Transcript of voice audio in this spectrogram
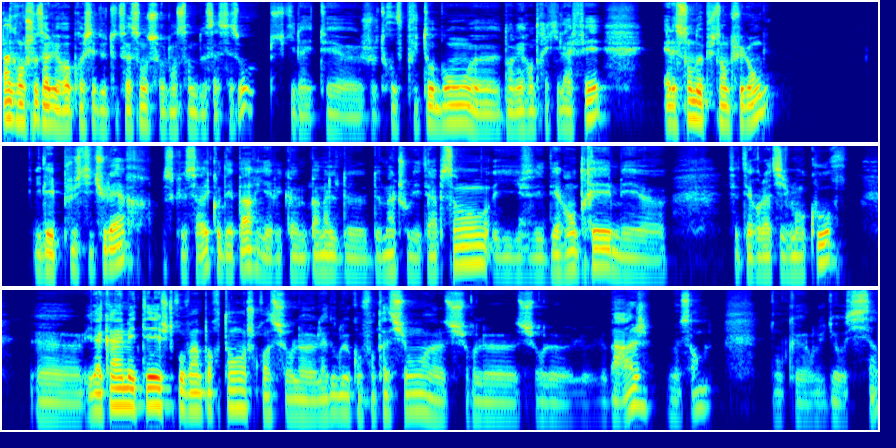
pas grand-chose à lui reprocher de toute façon sur l'ensemble de sa saison, puisqu'il a été, euh, je trouve, plutôt bon dans les rentrées qu'il a fait. Elles sont de plus en plus longues. Il est plus titulaire, parce que c'est vrai qu'au départ, il y avait quand même pas mal de, matchs où il était absent. Il faisait des rentrées, mais euh, c'était relativement court. Euh, il a quand même été, je trouve, important, je crois, sur la double confrontation, euh, sur, le, sur le, barrage, il me semble. Donc, on lui doit aussi ça.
